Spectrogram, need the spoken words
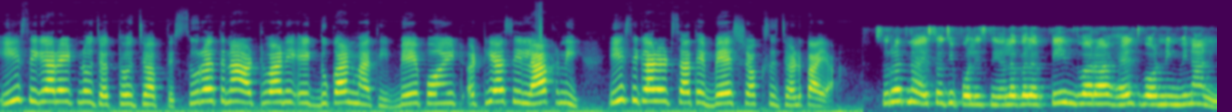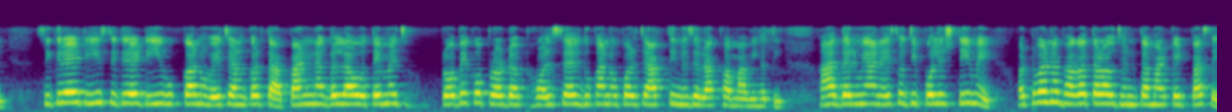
ઈ સિગારેટનો જથ્થો જપ્ત. સુરતના અઠવાની એક દુકાનમાંથી બે પોઈન્ટ અઠ્યાસી લાખની ઈ સિગારેટ સાથે બે શખ્સ ઝડપાયા. સુરતના એસઓજી પોલીસની અલગ અલગ ટીમ દ્વારા હેલ્થ વોર્નિંગ વિનાની સિગરેટ ઈ સિગરેટ ઈ હુક્કાનું વેચાણ કરતા પાનના ગલ્લાઓ તેમજ ટોબેકો પ્રોડક્ટ હોલસેલ દુકાનો પર ચાપતી નજર રાખવામાં આવી હતી. આ દરમિયાન એસઓજી પોલીસ ટીમે અઠવાના ભાગા તળાવ જનતા માર્કેટ પાસે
